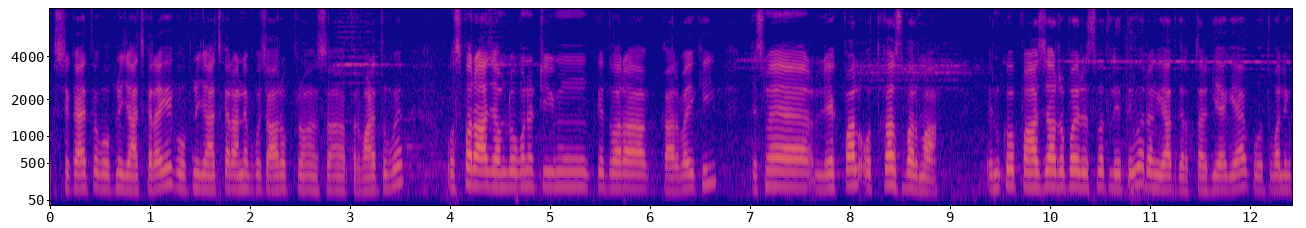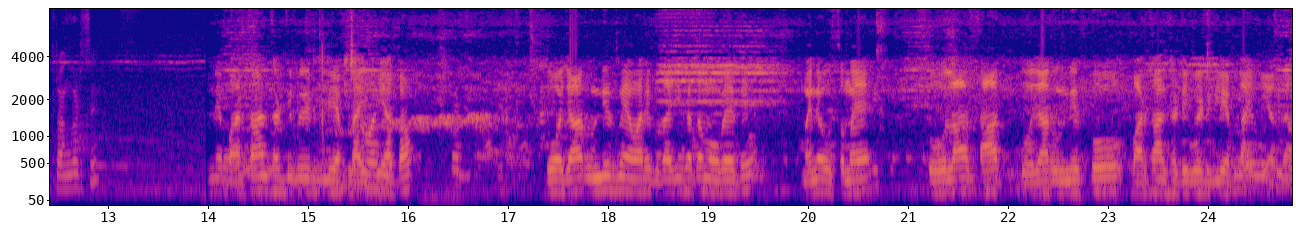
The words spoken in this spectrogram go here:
उस शिकायत पर गोपनीय जाँच कराई गई। गोपनीय जाँच कराने पर कुछ आरोप प्रमाणित हुए। उस पर आज हम लोगों ने टीम के द्वारा कार्रवाई की, जिसमें लेखपाल उत्कर्ष वर्मा, इनको पाँच हज़ार रुपये रिश्वत लेते हुए रंगयात गिरफ़्तार किया गया कोतवाली प्रांगण से। हमने बारसान सर्टिफिकेट के लिए अप्लाई किया था। 2019 में हमारे पिताजी ख़त्म हो गए थे। मैंने उस समय 16 सात 2019 को बारसान सर्टिफिकेट के लिए अप्लाई किया था।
